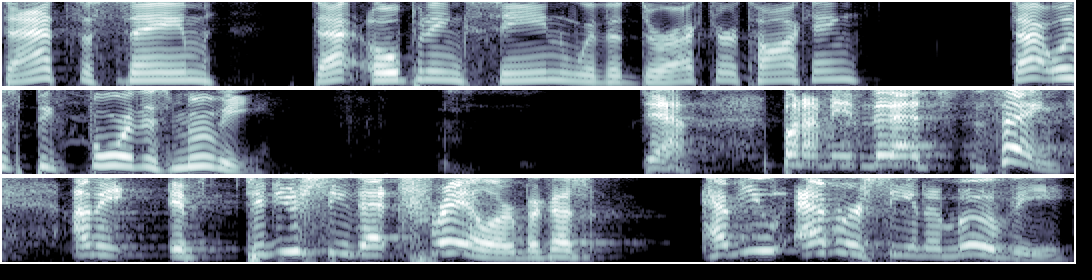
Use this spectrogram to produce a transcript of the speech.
That's the same. That opening scene with the director talking, that was before this movie. Yeah, but I mean that's the thing. I mean, if did you see that trailer? Because have you ever seen a movie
